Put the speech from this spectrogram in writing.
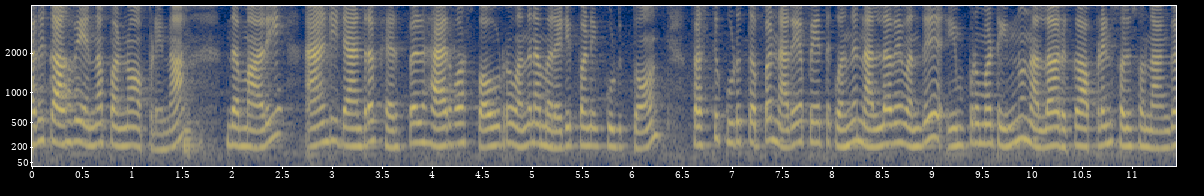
அதுக்காகவே என்ன பண்ணோம் அப்படின்னா இந்த மாதிரி anti dandruff herbal hair wash பவுடரும் வந்து நம்ம ரெடி பண்ணி கொடுத்தோம். ஃபஸ்ட்டு கொடுத்தப்ப நிறைய பேர்த்துக்கு வந்து நல்லாவே வந்து இம்ப்ரூவ்மெண்ட் இன்னும் நல்லா இருக்குது அப்படின்னு சொல்லி சொன்னாங்க.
